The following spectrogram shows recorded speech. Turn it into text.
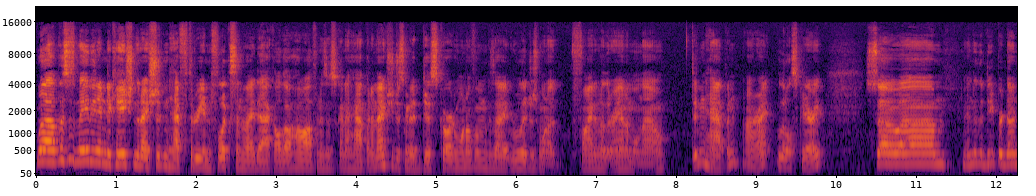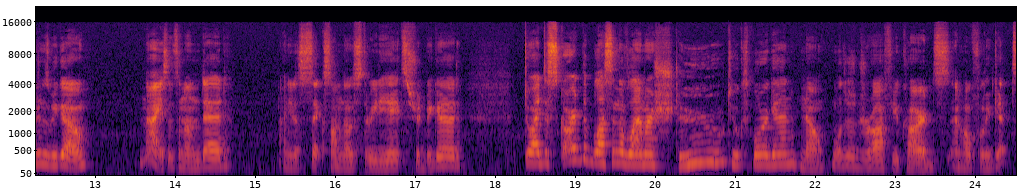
Well, this is maybe an indication that I shouldn't have three inflicts in my deck, although how often is this going to happen? I'm actually just going to discard one of them because I really just want to find another animal now. Didn't happen. Alright, a little scary. So, um, into the deeper dungeons we go. Nice, it's an undead. I need a 6 on those 3d8s, should be good. Do I discard the Blessing of Lamrish to, to explore again? No. We'll just draw a few cards and hopefully get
